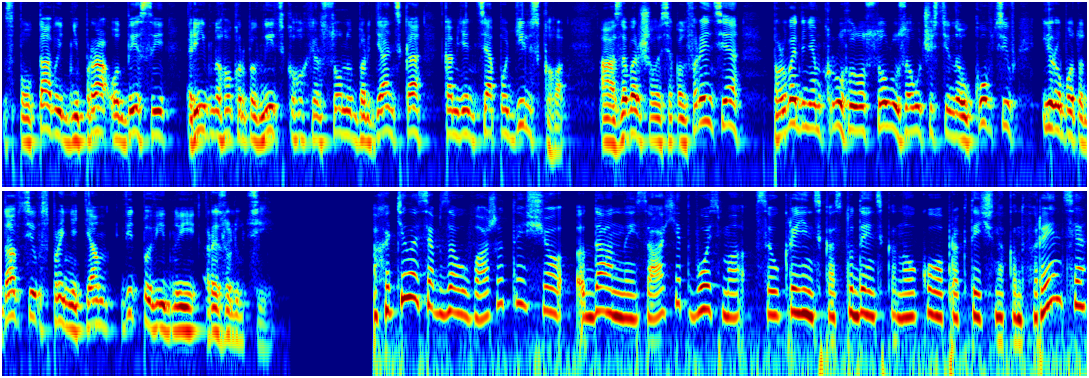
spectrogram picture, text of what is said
з Полтави, Дніпра, Одеси, Рівного, Кропивницького, Херсону, Бердянська, Кам'янця-Подільського. А завершилася конференція проведенням круглого столу за участі науковців і роботодавців з прийняттям відповідної резолюції. Хотілося б зауважити, що даний захід, восьма всеукраїнська студентська науково-практична конференція,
